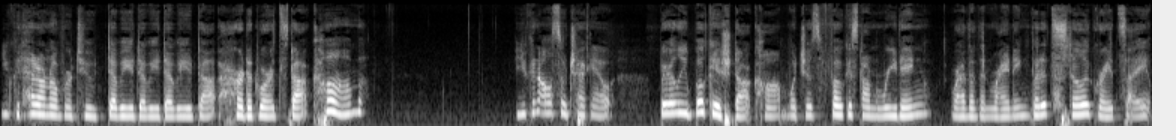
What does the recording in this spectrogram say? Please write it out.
you could head on over to www.herdedwords.com. You can also check out barelybookish.com, which is focused on reading rather than writing, but it's still a great site.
